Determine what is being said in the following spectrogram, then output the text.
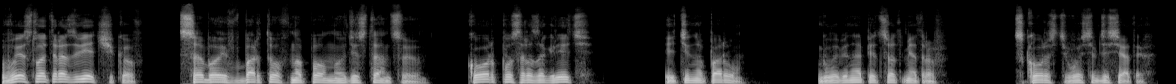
Выслать разведчиков с собой в бортов на полную дистанцию. Корпус разогреть, идти на пару. Глубина 500 метров. Скорость 8 десятых.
